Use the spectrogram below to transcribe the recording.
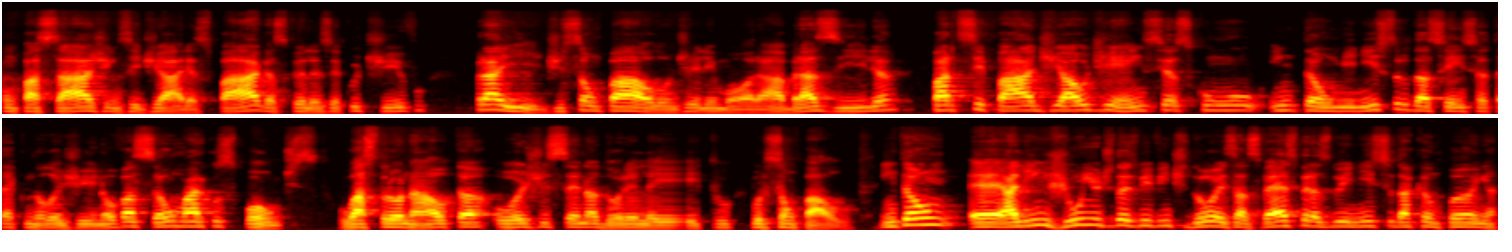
com passagens e diárias pagas pelo executivo, para ir de São Paulo, onde ele mora, a Brasília, participar de audiências com o então ministro da Ciência, Tecnologia e Inovação, Marcos Pontes, o astronauta, hoje senador eleito por São Paulo. Então, é, ali em junho de 2022, às vésperas do início da campanha,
